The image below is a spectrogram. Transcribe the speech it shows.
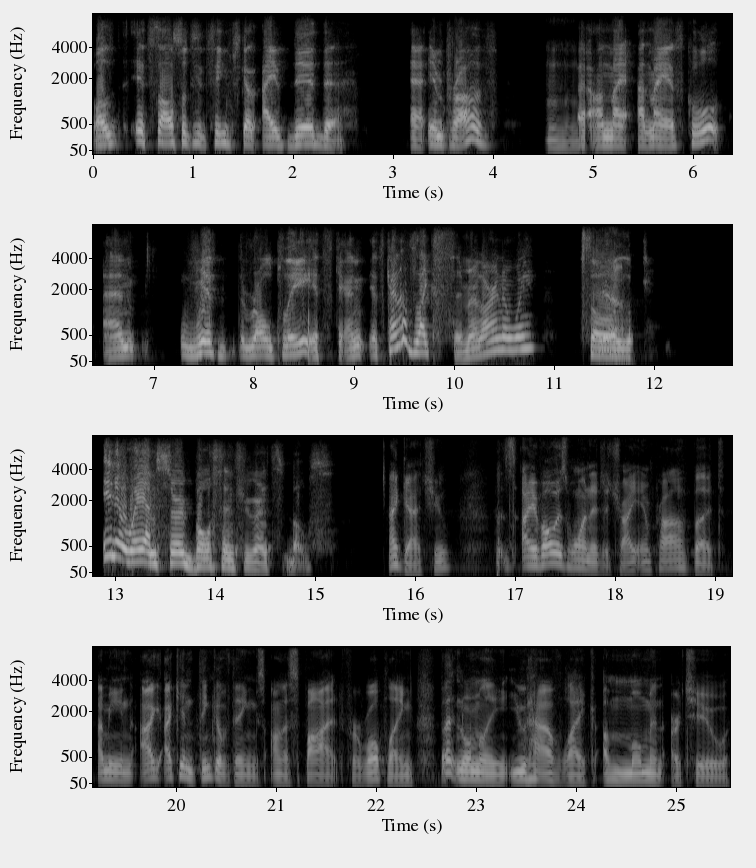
well, it's also the thing because I did uh, improv Mhm. uh, on my at my school, and with the role play, it's kind it's kind of like similar in a way. So Yeah. like, in a way, I'm sure both influence both. I got you. I've always wanted to try improv, but I mean, I, I can think of things on the spot for role playing, but normally you have like a moment or two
